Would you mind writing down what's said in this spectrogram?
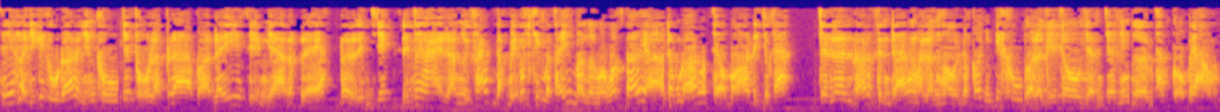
Thứ nhất là những cái khu đó là những khu chính phủ lập ra và lấy tiền nhà rất rẻ. Đó là điểm nhất điểm thứ hai là người pháp, đặc biệt khi mà thấy mà người ngoại quốc tới ở trong đó thì họ bỏ đi chỗ khác cho nên đó là tình trạng mà lần hồi nó có những cái khu gọi là ghetto dành cho những người thấp cổ bé họng.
